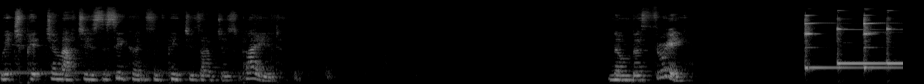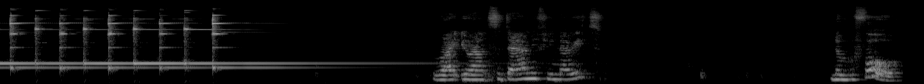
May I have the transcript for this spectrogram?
Which picture matches the sequence of pictures I've just played? Number three. Write your answer down if you know it. Number four.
